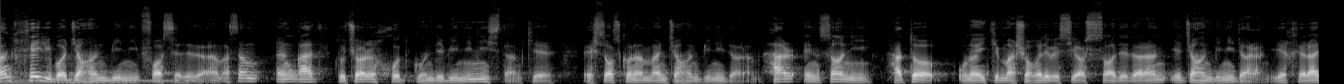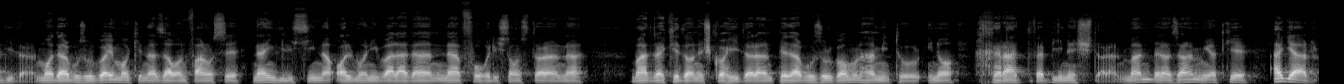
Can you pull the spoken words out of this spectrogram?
من خیلی با جهانبینی فاصله دارم اصلا انقدر دچار خود بینی نیستم که احساس کنم من جهانبینی دارم هر انسانی حتی اونایی که مشاغل بسیار ساده دارن یه جهانبینی دارن یه خردی دارن. مادر بزرگای ما که نه زبان فرانسه نه انگلیسی نه آلمانی بلدن نه فوق لیسانس دارن نه مدرک دانشگاهی دارن. پدر بزرگامون همینطور اینا خرد و بینش دارن. من به نظرم میاد که اگر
